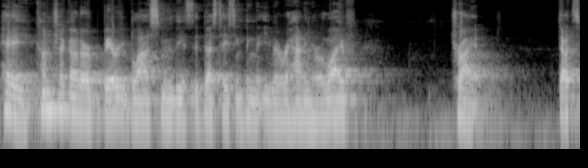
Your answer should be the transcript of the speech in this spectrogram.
"Hey, come check out our berry blast smoothie. It's the best tasting thing that you've ever had in your life." Try it that's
